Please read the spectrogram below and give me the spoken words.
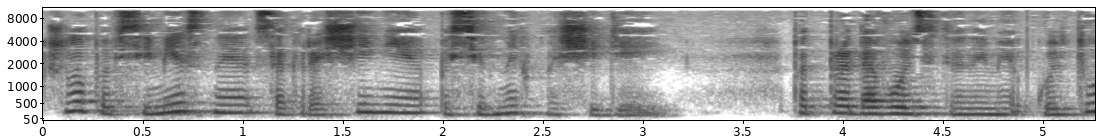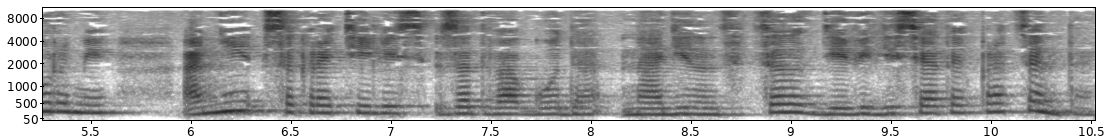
шло повсеместное сокращение посевных площадей. Под продовольственными культурами они сократились за два года на 11,9%,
